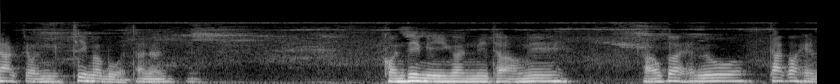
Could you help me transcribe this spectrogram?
ยากจนที่มาบวชเท่านั้น คนที่มีเงินมีทองนี่ เขาก็รู้ ถ้าเขาเห็น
